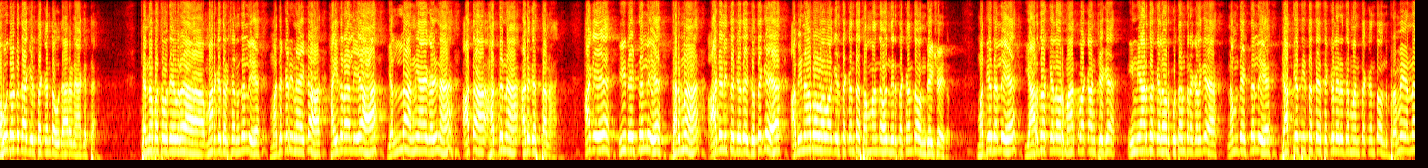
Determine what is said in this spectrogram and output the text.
ಬಹುದೊಡ್ಡದಾಗಿರ್ತಕ್ಕಂಥ ಉದಾಹರಣೆ ಆಗುತ್ತೆ. ಚೆನ್ನಬಸವದೇವರ ಮಾರ್ಗದರ್ಶನದಲ್ಲಿ ಮದಕರಿ ನಾಯಕ ಹೈದರಾಲಿಯ ಎಲ್ಲ ಅನ್ಯಾಯಗಳನ್ನ ಆತ ಹದ್ದನ್ನು ಅಡಗಿಸ್ತಾನ. ಹಾಗೆಯೇ ಈ ದೇಶದಲ್ಲಿ ಧರ್ಮ, ಆಡಳಿತ ಜೊತೆ ಜೊತೆಗೆ ಅವಿನಾಭಾವವಾಗಿರ್ತಕ್ಕಂಥ ಸಂಬಂಧ ಹೊಂದಿರತಕ್ಕಂಥ ಒಂದು ದೇಶ ಇದು. ಮಧ್ಯದಲ್ಲಿ ಯಾರ್ದೋ ಕೆಲವರು ಮಹತ್ವಾಕಾಂಕ್ಷೆಗೆ, ಇನ್ಯಾರ್ದೋ ಕೆಲವ್ರ ಕುತಂತ್ರಗಳಿಗೆ ನಮ್ಮ ದೇಶದಲ್ಲಿ ಜಾತ್ಯತೀತತೆ ಸೆಕ್ಯುಲರಿಸಮ್ ಅಂತಕ್ಕಂಥ ಒಂದು ಭ್ರಮೆಯನ್ನ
